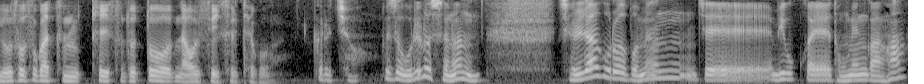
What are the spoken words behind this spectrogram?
요소수 같은 케이스도 또 나올 수 있을 테고. 그렇죠. 그래서 우리로서는 전략으로 보면 이제 미국과의 동맹 강화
